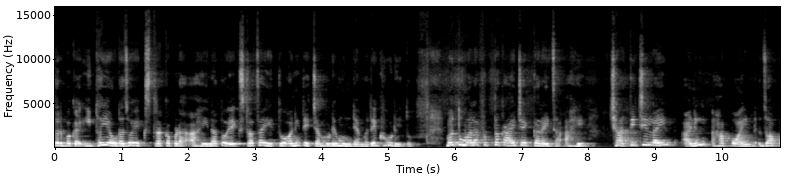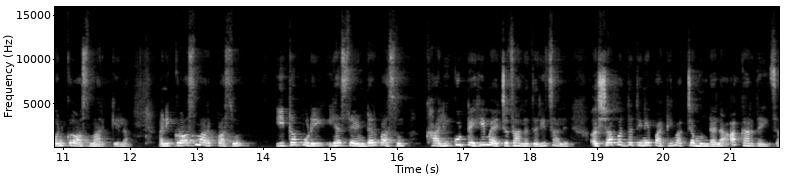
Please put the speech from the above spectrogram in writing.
तर बघा इथं एवढा जो एक्स्ट्रा कपडा आहे ना तो एक्स्ट्राचा येतो आणि त्याच्यामुळे मुंड्यामध्ये घोड येतो. मग तुम्हाला फक्त काय चेक करायचं आहे? छातीची लाईन आणि हा पॉईंट जो आपण क्रॉस मार्क केला. आणि क्रॉस मार्कपासून इथं पुढे ह्या सेंटरपासून खाली कुठेही मॅच झालं तरी चालेल. अशा पद्धतीने पाठीमागच्या मुंड्याला आकार द्यायचा.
